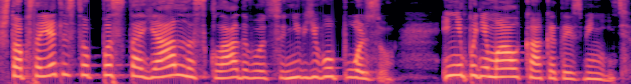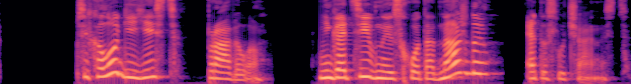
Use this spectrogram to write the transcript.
что обстоятельства постоянно складываются не в его пользу, и не понимал, как это изменить. В психологии есть правило. Негативный исход однажды – это случайность.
